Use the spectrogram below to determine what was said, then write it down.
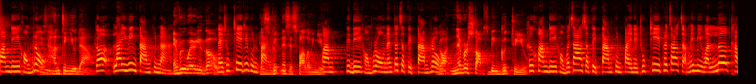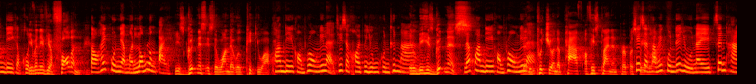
ความดีของพระอง is ค์ hunting you down. ก็ไล่วิ่งตามคุณมา Everywhere you go, ในทุกที่ที่คุณไป His goodness is following you. ความ ดีของพระองค์นั้นก็จะติดตามพระองค์ God never stops being good to you. คือความดีของพระเจ้าจะติดตามคุณไปในทุกที่ พระเจ้าจะไม่มีวันเลิกทำดีกับคุณ Even if you're fallen, ต่อให้คุณเนี่ยเหมือนล้มลงไป His goodness is the one that will pick you up. ความดีของพระองค์นี่แหละที่จะคอยพยุงคุณขึ้นมา It'll be His goodness และความดีของพระองค์นี่แห that ละ will put you on the path of His plan and purpose for ที่จะ your ทำให้ life. คุณได้อยู่ในเส้นทาง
